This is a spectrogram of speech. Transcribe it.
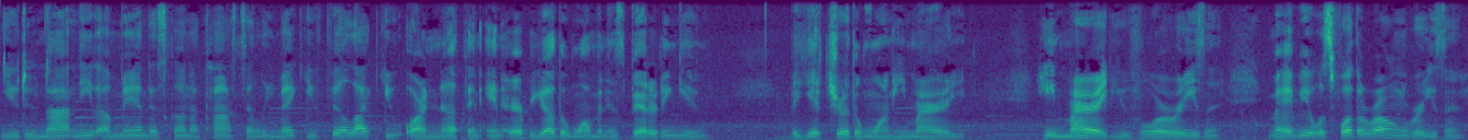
You do not need a man that's going to constantly make you feel like you are nothing and every other woman is better than you. But yet you're the one he married. He married you for a reason. Maybe it was for the wrong reason.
